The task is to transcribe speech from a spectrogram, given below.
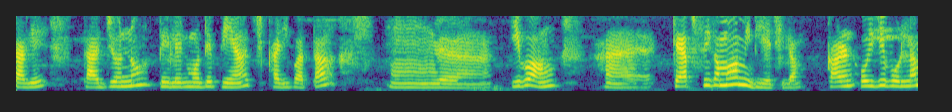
লাগে, তার জন্য তেলের মধ্যে পেঁয়াজ, কারি পাতা এবং ক্যাপসিকামও আমি দিয়েছিলাম। কারণ ওই যে বললাম,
